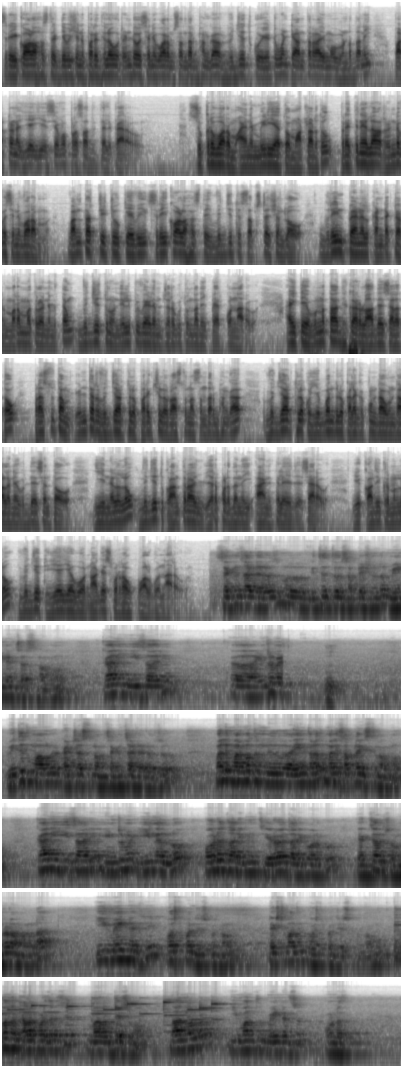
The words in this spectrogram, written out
Srikalahasti division పరిధిలో రెండో శనివారం సందర్భంగా విద్యుత్కు ఎటువంటి అంతరాయము ఉండదని పట్టణ ఏఈ శివప్రసాద్ తెలిపారు. శుక్రవారం ఆయన మీడియాతో మాట్లాడుతూ ప్రతి నెల రెండవ శనివారం one thirty two KV Srikalahasti విద్యుత్ సబ్స్టేషన్లో గ్రీన్ ప్యానెల్ కండక్టర్ మరమ్మతుల నిమిత్తం విద్యుత్తును నిలిపివేయడం జరుగుతుందని పేర్కొన్నారు. అయితే ఉన్నతాధికారుల ఆదేశాలతో ప్రస్తుతం ఇంటర్ విద్యార్థులు పరీక్షలు రాస్తున్న సందర్భంగా విద్యార్థులకు ఇబ్బందులు కలగకుండా ఉండాలనే ఉద్దేశంతో ఈ నెలలో విద్యుత్కు అంతరాయం ఏర్పడదని ఆయన తెలియజేశారు. ఈ కార్యక్రమంలో విద్యుత్ ఏఏఓ నాగేశ్వరరావు పాల్గొన్నారు. సెకండ్ సాటర్డే రోజు విద్యుత్ సబ్స్టేషన్లో మెయింటెనెన్స్ చేస్తున్నాము. కానీ ఈసారి ఇంటర్మీడియట్ విద్యుత్ మామూలుగా కట్ చేస్తున్నాము సెకండ్ సాటర్డే రోజు. మళ్ళీ మరమ్మతులు అయిన తర్వాత మళ్ళీ సప్లై ఇస్తున్నాము. కానీ ఈసారి ఇంటర్మీ ఈ నెలలో ఒకటో తారీఖు నుంచి ఇరవై తారీఖు వరకు ఎగ్జామ్స్ ఉండడం వల్ల ఈ మెయింటెనెన్స్ని పోస్ట్ పోన్ చేసుకుంటున్నాము. నెక్స్ట్ మంత్ పోస్ట్ పోన్ చేసుకుంటాము ఇబ్బందులు కలగకూడదనేసి మా ఉద్దేశం దానివల్ల ఈ మంత్ మెయింటెనెన్స్ ఉండదు.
